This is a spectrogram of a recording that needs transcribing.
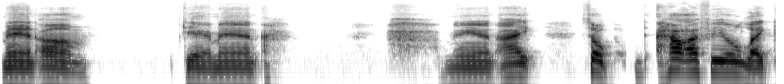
Man, um, yeah, man, man, I so how I feel like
